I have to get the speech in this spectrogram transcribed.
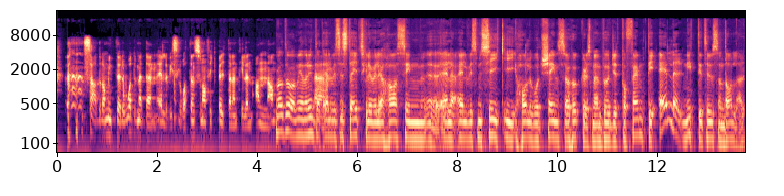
så hade de inte råd med den Elvis-låten så de fick byta den till en annan. Vadå, menar du inte att ehm. Elvis Estate skulle vilja ha sin, eh, eller Elvis musik i Hollywood Chainsaw Hookers med en budget på 50 eller 90 000 dollar?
